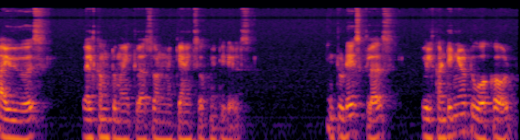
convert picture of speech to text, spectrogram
Hi viewers, welcome to my class on mechanics of materials. In today's class, we will continue to work out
